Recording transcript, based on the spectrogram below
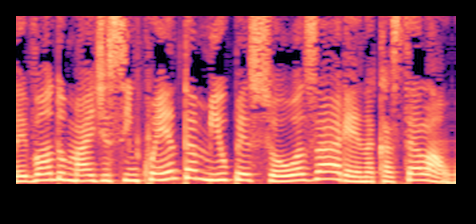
levando mais de 50 mil pessoas à Arena Castelão.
